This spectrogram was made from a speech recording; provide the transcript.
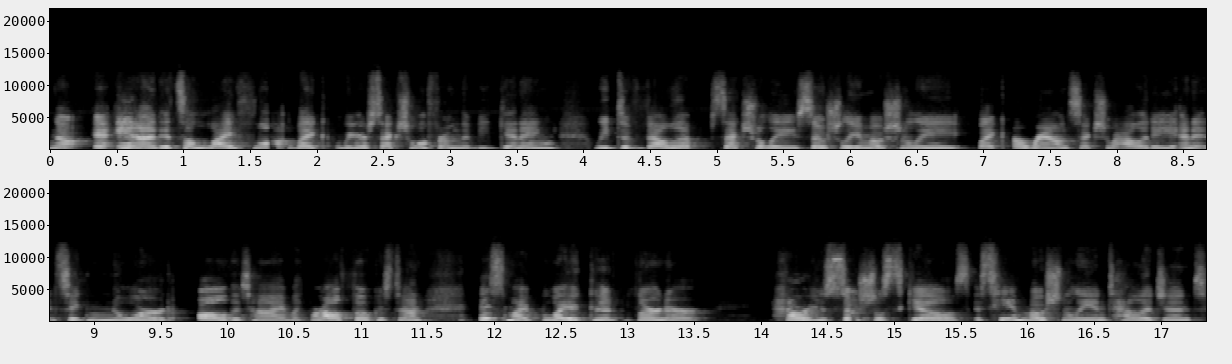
No, and it's a lifelong, like we're sexual from the beginning. We develop sexually, socially, emotionally, like around sexuality, and it's ignored all the time. Like we're all focused on is my boy a good learner? How are his social skills? Is he emotionally intelligent?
